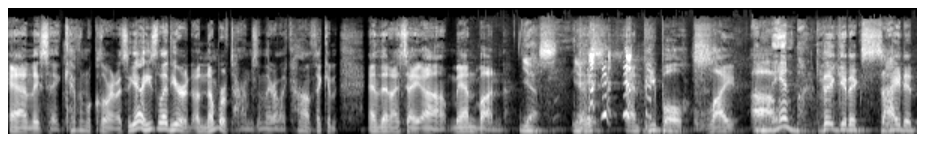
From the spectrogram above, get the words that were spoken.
and they say Kevin McClure, and I say, yeah, he's led here a, a number of times, and they're like, huh, thinking, and then I say, uh, man bun. Yes. Yes. and people light up. Man bun. They get excited.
